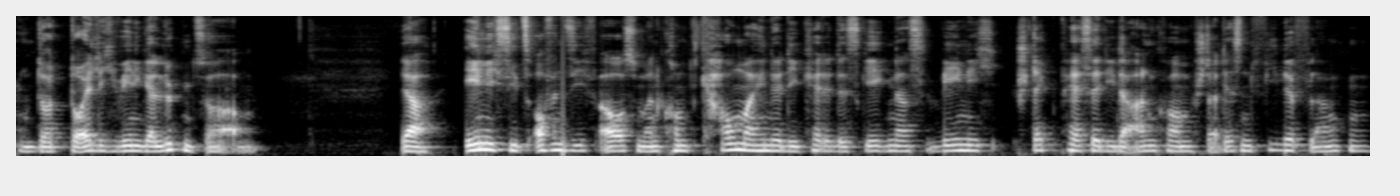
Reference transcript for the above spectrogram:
um dort deutlich weniger Lücken zu haben. Ja, ähnlich sieht es offensiv aus. Man kommt kaum mal hinter die Kette des Gegners. Wenig Steckpässe, die da ankommen. Stattdessen viele Flanken,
